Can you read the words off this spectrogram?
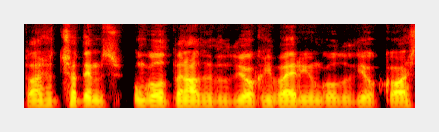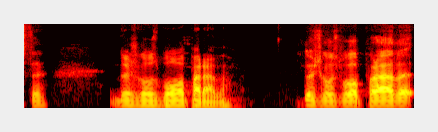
Nós só temos um gol de penalti do Diogo Ribeiro e um gol do Diogo Costa. Dois gols de bola parada. Dois gols de bola parada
